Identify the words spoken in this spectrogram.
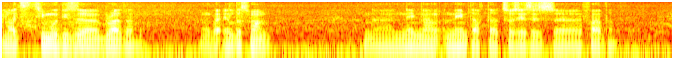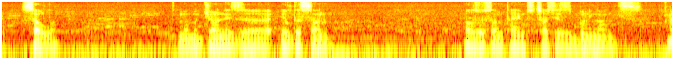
no, it's Timothy's uh, brother, the eldest one. Uh, named now, named after Josese's uh, father, Saula. Mama John is uh, eldest son. Also, sometimes Josese Buningans.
